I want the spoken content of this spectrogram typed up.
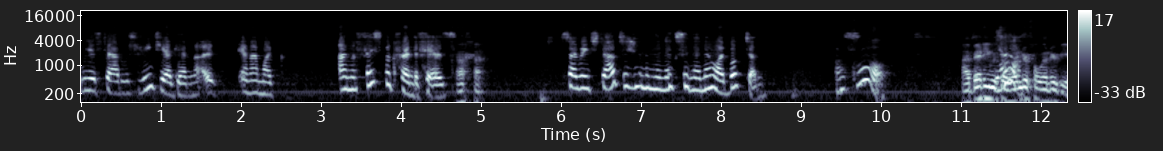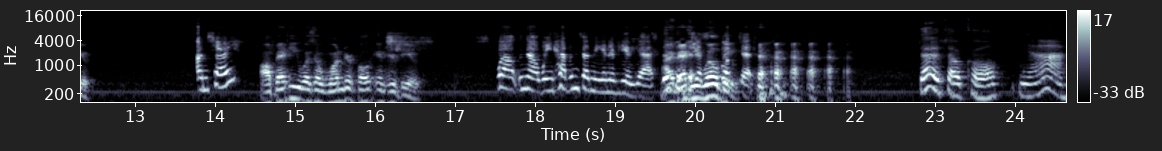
reestablish Vee-Jay again. Uh, And I'm like, I'm a Facebook friend of his. So I reached out to him, and the next thing I know, I booked him. Oh, cool. I bet he was a wonderful interview. I'm sorry? I'll bet he was a wonderful interview. Well, no, we haven't done the interview yet. I bet he will be. That is so cool. Yeah,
